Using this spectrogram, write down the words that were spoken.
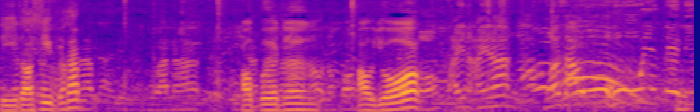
สี่ต่อสิบนะครับพี่วัดนะฮะเอาเปิดหนึ่งเอายกสองไปไหนนะหัวเสาโอ้โหยังเตะดี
